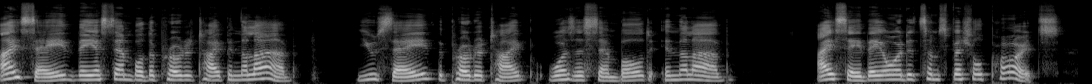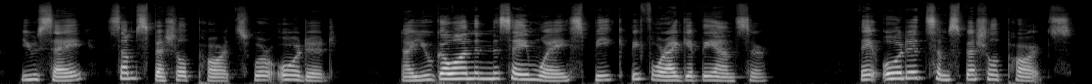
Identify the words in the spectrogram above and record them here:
I say they assembled the prototype in the lab. You say the prototype was assembled in the lab. I say they ordered some special parts. You say some special parts were ordered. Now you go on in the same way. Speak before I give the answer. They ordered some special parts.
